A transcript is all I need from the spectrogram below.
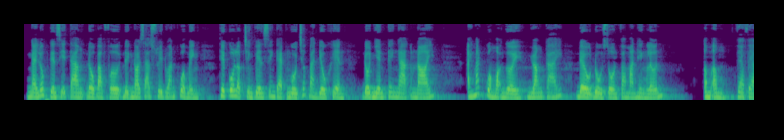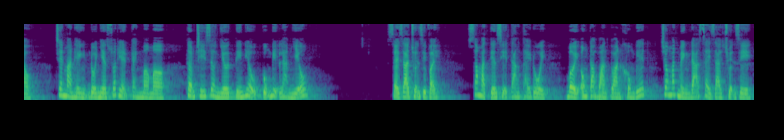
Ngay lúc tiến sĩ Tang đầu bạc phơ định nói ra suy đoán của mình, thì cô lập trình viên xinh đẹp ngồi trước bàn điều khiển, đột nhiên kinh ngạc nói. Ánh mắt của mọi người nhoáng cái đều đổ dồn vào màn hình lớn. Âm âm, veo veo. Trên màn hình đột nhiên xuất hiện cảnh mờ mờ, thậm chí dường như tín hiệu cũng bị làm nhiễu. Xảy ra chuyện gì vậy? Sao mặt tiến sĩ Tăng thay đổi? Bởi ông ta hoàn toàn không biết trước mắt mình đã xảy ra chuyện gì.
